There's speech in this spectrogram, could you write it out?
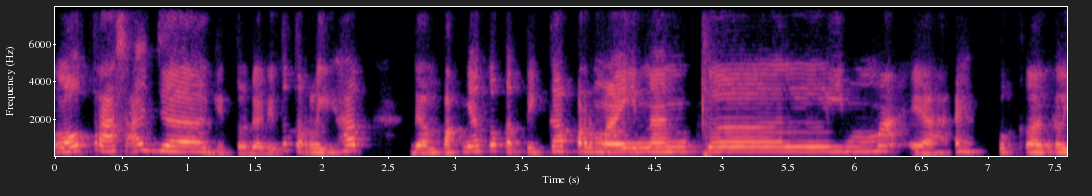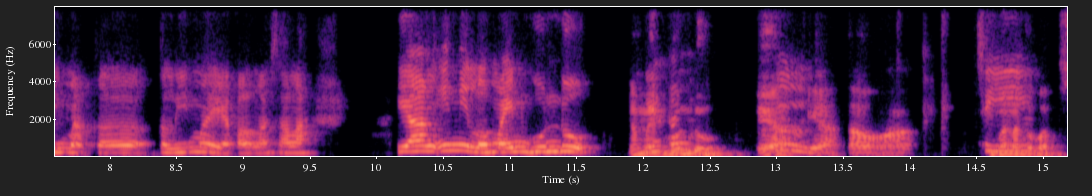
low trust aja gitu. Dan itu terlihat dampaknya tuh ketika permainan kelima ya eh bukan kelima ke kelima ya kalau nggak salah yang ini loh main gundu yang main ya gundu iya hmm. iya tahu ah. si tuh, Coach?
